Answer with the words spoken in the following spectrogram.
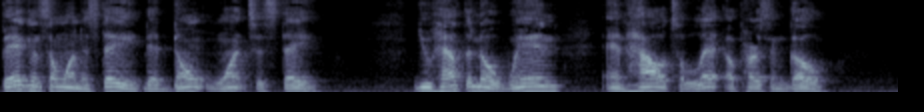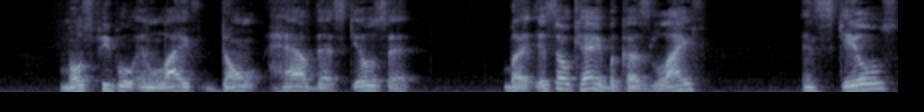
begging someone to stay that don't want to stay. You have to know when and how to let a person go. Most people in life don't have that skill set. But it's okay because life and skills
